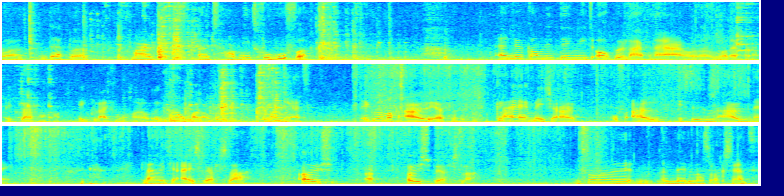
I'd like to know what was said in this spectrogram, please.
uh, deppen. Maar het, het, had niet gehoeven. En nu kan dit ding niet open blijven. Nou ja, whatever. Ik blijf hem, ik blijf hem gewoon open. Ik ga hem gewoon open. Maakt niet uit. Ik wil nog ui. Even een klein beetje ui. Of ui. Is dit een ui? Nee. klein beetje ijsbergsla. Uis, Uisbergsla. Is dan een, Nederlands accent?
